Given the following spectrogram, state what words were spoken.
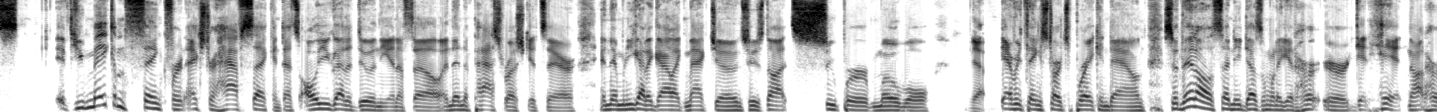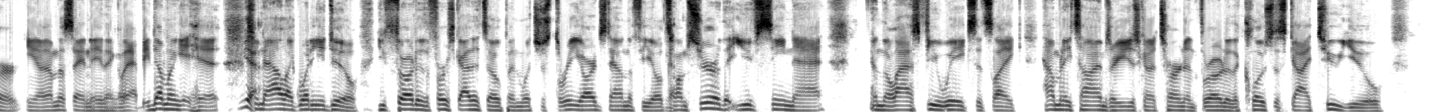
if you make them think for an extra half second, that's all you got to do in the NFL. And then the pass rush gets there. And then when you got a guy like Mac Jones, who's not super mobile, yeah. everything starts breaking down. So then all of a sudden he doesn't want to get hurt or get hit, not hurt. You know, I'm not saying anything like that, but he doesn't want to get hit. Yeah. So now, like, what do you do? You throw to the first guy that's open, which is three yards down the field. So I'm sure that you've seen that in the last few weeks. It's like, how many times are you just going to turn and throw to the closest guy to you?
